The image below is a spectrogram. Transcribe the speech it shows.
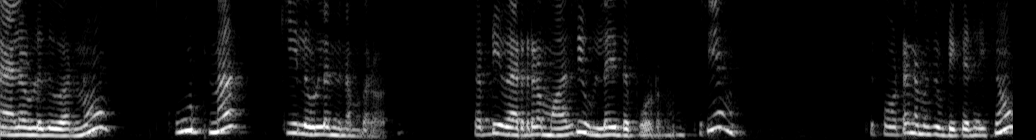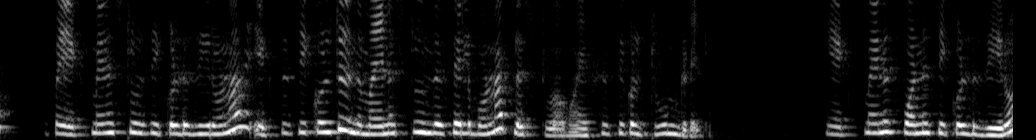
மேலே உள்ளது வரணும். கூட்டினா கீழே உள்ள இந்த நம்பர் வரும். ஸோ அப்படி வர்ற மாதிரி உள்ளே இதை போடணும். சரியா? ஸோ போட்டால் நமக்கு இப்படி கிடைக்கும். ஸோ இப்போ x minus two is equal to ஜீரோனா எக்ஸ் இஸ் ஈக்குவல் டு இந்த மைனஸ் டூ இந்த சைடில் போனால் ப்ளஸ் டூ ஆகும். எக்ஸ் இஸ் ஈக்குவல் டூன்னு கிடைக்கும். X minus one is equal to zero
